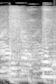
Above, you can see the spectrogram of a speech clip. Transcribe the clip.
never.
